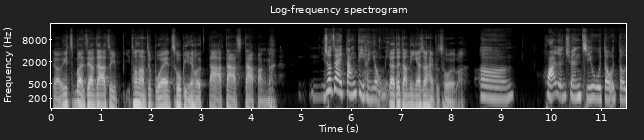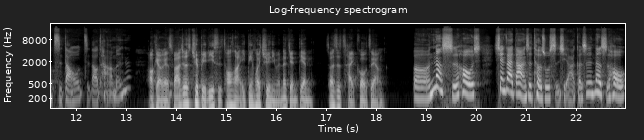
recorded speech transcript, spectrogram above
对啊，因为不然这样大家自己通常就不会出比那么大大大方啊。你说在当地很有名？对啊，在当地应该算还不错的吧？嗯、呃。华人圈几乎都都知道知道他们。OK OK，反正就是去比利时，通常一定会去你们那间店，算是采购这样。呃，那时候现在当然是特殊时期啊。可是那时候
